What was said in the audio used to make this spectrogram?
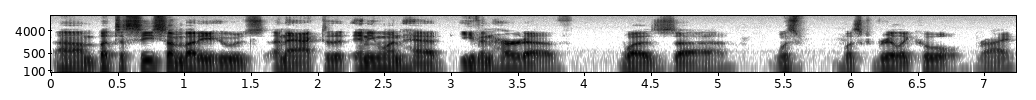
um, but to see somebody who's an act that anyone had even heard of was uh, was was really cool right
